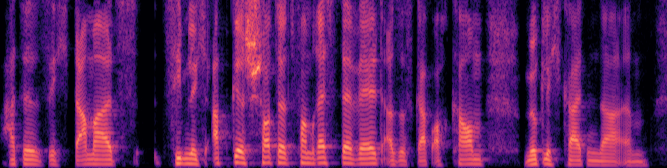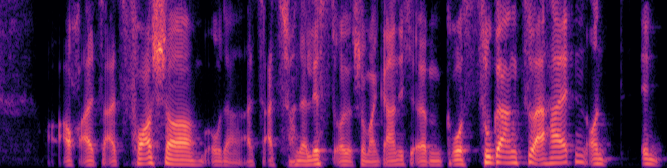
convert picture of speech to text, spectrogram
hatte sich damals ziemlich abgeschottet vom Rest der Welt. Also es gab auch kaum Möglichkeiten da ähm, auch als, als Forscher oder als, als Journalist oder schon mal gar nicht ähm, groß Zugang zu erhalten. Und in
